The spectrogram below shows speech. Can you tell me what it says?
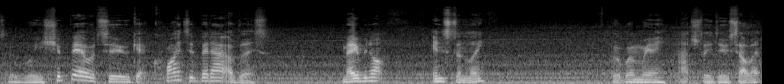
So we should be able to get quite a bit out of this. Maybe not instantly, but when we actually do sell it,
